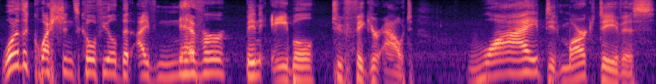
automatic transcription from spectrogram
one of the questions, Cofield, that I've never been able to figure out. Why did Mark Davis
